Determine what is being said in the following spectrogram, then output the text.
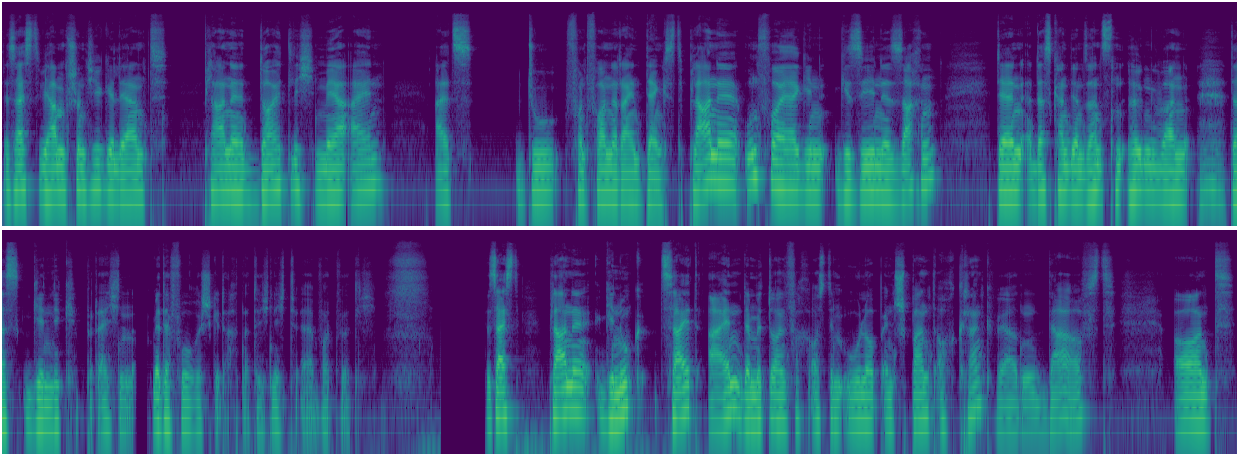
Das heißt, wir haben schon hier gelernt, plane deutlich mehr ein, als du von vornherein denkst. Plane unvorhergesehene Sachen, denn das kann dir ansonsten irgendwann das Genick brechen. Metaphorisch gedacht, natürlich nicht äh, wortwörtlich. Das heißt, plane genug Zeit ein, damit du einfach aus dem Urlaub entspannt auch krank werden darfst und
